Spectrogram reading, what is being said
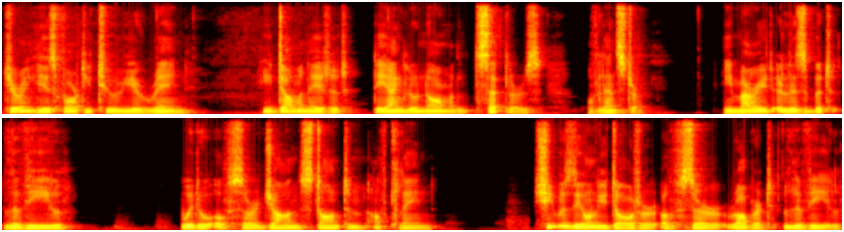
During his 42 year reign, he dominated the Anglo Norman settlers of Leinster. He married Elizabeth Laville widow of Sir John Staunton of Clane. She was the only daughter of Sir Robert Laville,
